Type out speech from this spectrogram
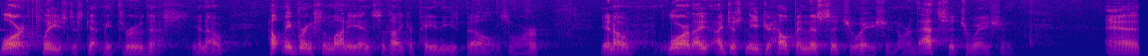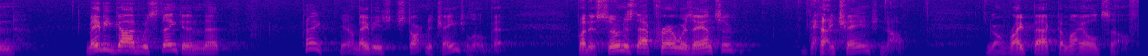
Lord, please just get me through this, you know. Help me bring some money in so that I could pay these bills. Or, you know, Lord, I, I just need your help in this situation or that situation. And maybe God was thinking that, hey, you know, maybe he's starting to change a little bit. But as soon as that prayer was answered, did I change? No. I go right back to my old self.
